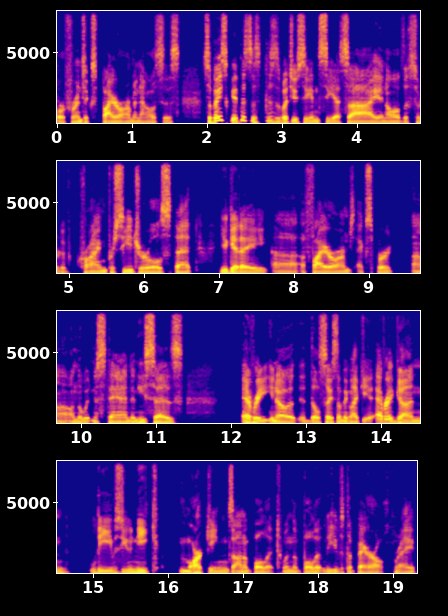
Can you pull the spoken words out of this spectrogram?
or forensics firearm analysis. So basically, this is this is what you see in CSI and all of the sort of crime procedurals that you get a uh, a firearms expert uh, on the witness stand, and he says every you know they'll say something like every gun leaves unique markings on a bullet when the bullet leaves the barrel, right?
